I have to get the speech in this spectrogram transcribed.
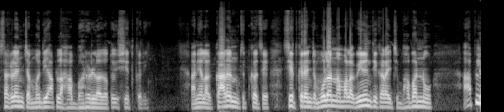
सगळ्यांच्या मध्ये आपला हा भरडला जातोय शेतकरी. आणि याला कारण तितकंच आहे. शेतकऱ्यांच्या मुलांना मला विनंती करायची बाबांनो आपली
